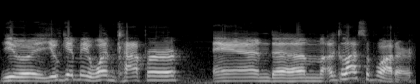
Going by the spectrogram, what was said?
You you give me one copper and um, a glass of water.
